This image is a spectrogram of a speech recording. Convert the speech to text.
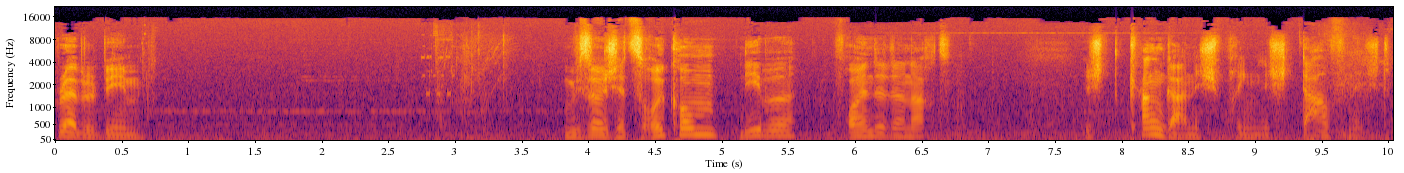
Gravel Beam. Und wie soll ich jetzt zurückkommen, liebe Freunde der Nacht? Ich kann gar nicht springen, ich darf nicht.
